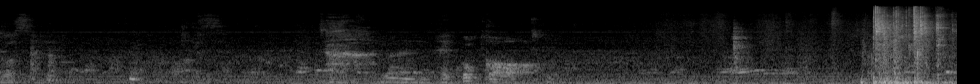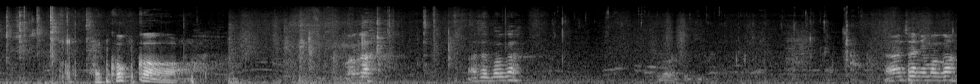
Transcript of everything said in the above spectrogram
누웠어. 자 이거는 배꼽 거. 배꼽 거. 먹어. 와서 먹어. 천천히 먹어.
